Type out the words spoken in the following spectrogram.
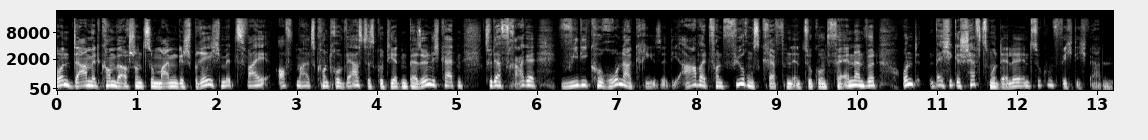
Und damit kommen wir auch schon zu meinem Gespräch mit zwei oftmals kontrovers diskutierten Persönlichkeiten zu der Frage, wie die Corona-Krise die Arbeit von Führungskräften in Zukunft verändern wird und welche Geschäftsmodelle in Zukunft wichtig werden.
